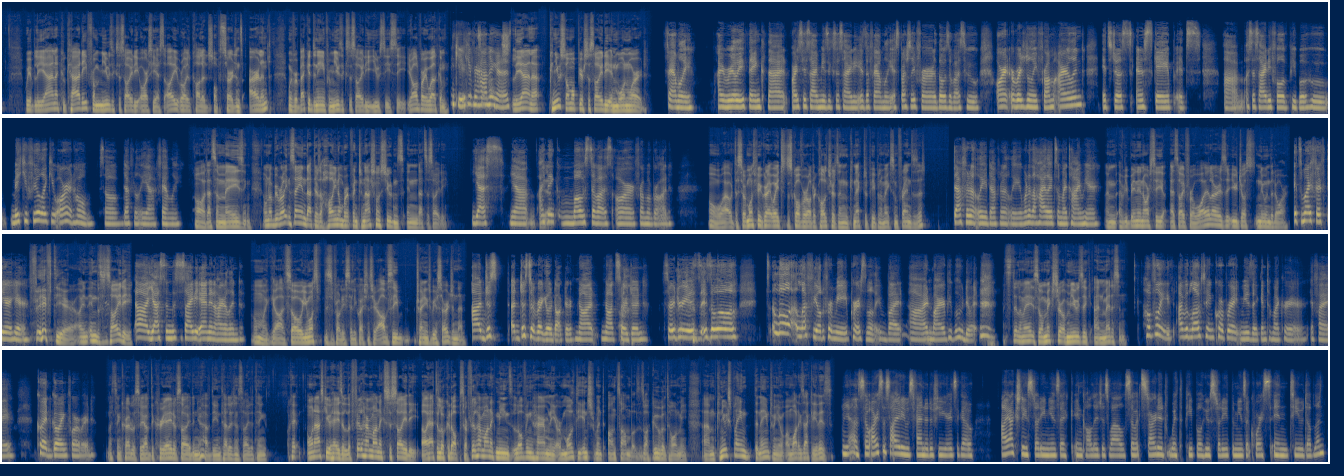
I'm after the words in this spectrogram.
We have Liana Kukadi from Music Society RCSI, Royal College of Surgeons Ireland. We have Rebecca Deneen from Music Society UCC. You're all very welcome. Thank you. Thank you for having so us. Liana, can you sum up your society in one word? Family. I really think that RCSI Music Society is a family, especially for those of us who aren't originally from Ireland. It's just an escape. It's um, a society full of people who make you feel like you are at home. So definitely, yeah, family. Oh, that's amazing. And would I be right in saying that there's a high number of international students in that society? Yes. Yeah. I yeah. think most of us are from abroad. Oh, wow. So it must be a great way to discover other cultures and connect with people and make some friends, is it? Definitely, definitely. One of the highlights of my time here. And have you been in RCSI for a while or is it you just new in the door? It's my fifth year here. Fifth year in, in the society? Uh, yes, in the society and in Ireland. Oh my God. So you must, this is probably a silly question. So you're obviously training to be a surgeon then? Uh, just, uh, just a regular doctor, not, not surgeon. Surgery is, is a little, a little left field for me personally, but uh, I admire people who do it. It's still amazing. So a mixture of music and medicine. Hopefully, I would love to incorporate music into my career if I could going forward. That's incredible. So you have the creative side and you have the intelligent side of things. Okay, I want to ask you, Hazel, the Philharmonic Society. I had to look it up. So, Philharmonic means loving harmony or multi instrument ensembles, is what Google told me. Um, can you explain the name to me and what exactly it is? Yeah, so our society was founded a few years ago. I actually study music in college as well. So, it started with people who studied the music course in TU Dublin.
